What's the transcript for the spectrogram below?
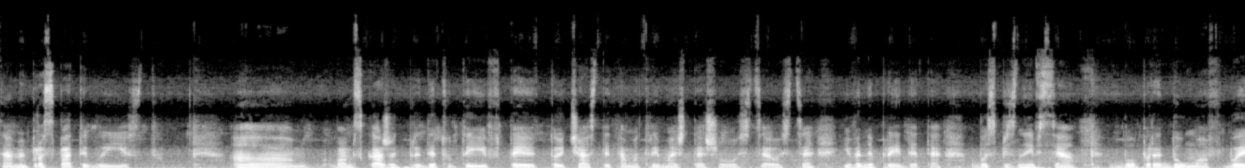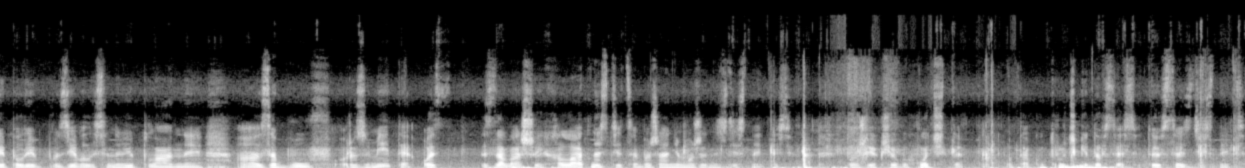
Самі проспати виїзд. Вам скажуть, прийди туди в той час, ти там отримаєш те, що ось це, ось це, і ви не прийдете. Або спізнився, або передумав, бо з'явилися нові плани, забув. Розумієте? Ось за вашої халатності це бажання може не здійснитися. Тож, якщо ви хочете, отак от ручки до всесвіту, і все здійсниться.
